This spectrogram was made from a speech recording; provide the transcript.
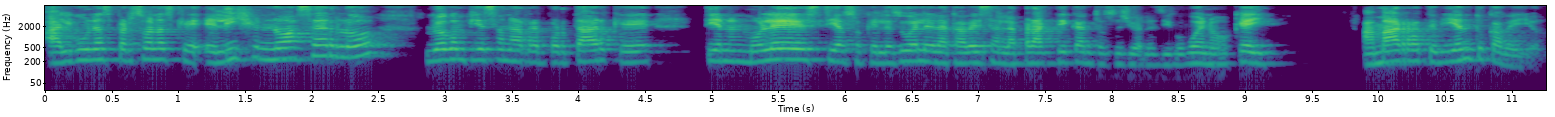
algunas personas que eligen no hacerlo, luego empiezan a reportar que tienen molestias o que les duele la cabeza en la práctica. Entonces, yo les digo, bueno, ok, amárrate bien tu cabello,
